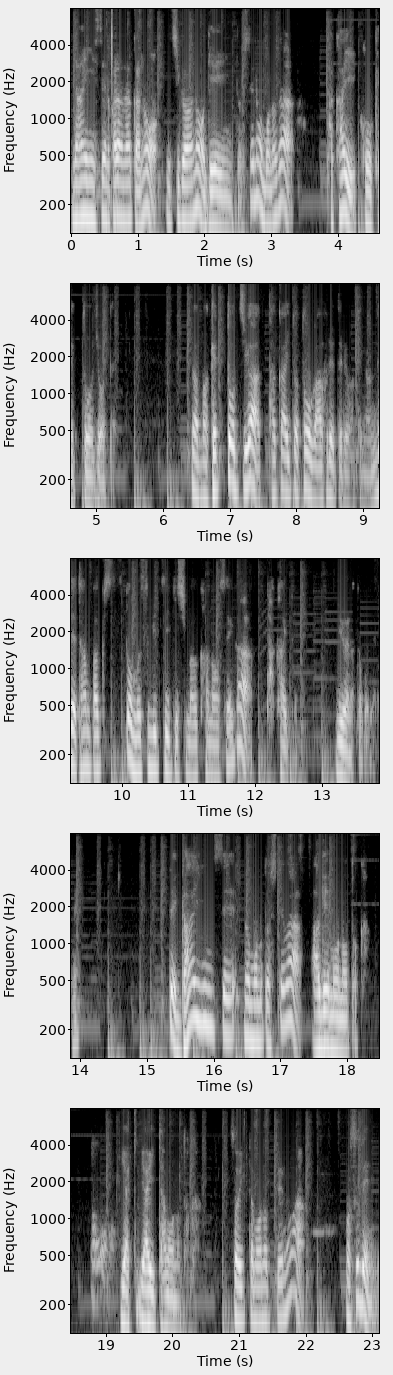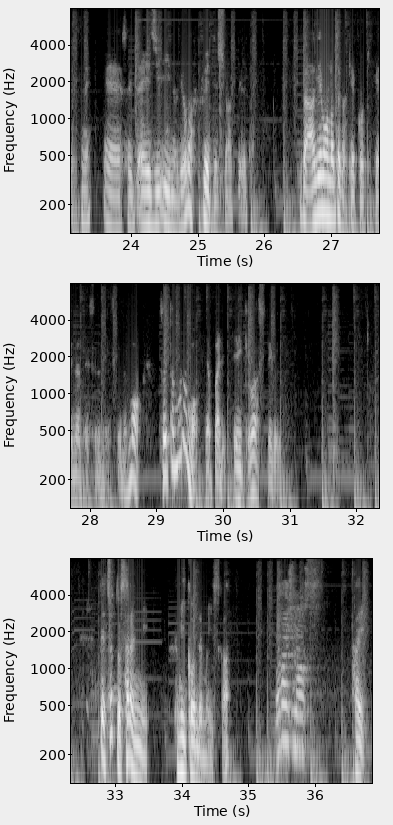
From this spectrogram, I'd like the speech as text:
内因性の体の中の内側の原因としてのものが高い高血糖状態。だからまあ血糖値が高いと糖が溢れてるわけなんで、タンパク質と結びついてしまう可能性が高いというようなところですね。で、外因性のものとしては、揚げ物とか、焼焼いたものとか、そういったものっていうのは、もうすでにですね、えーそういった AGE の量が増えてしまっていると。だから揚げ物とか結構危険だったりするんですけども、そういったものもやっぱり影響はしてくる。で、ちょっとさらに踏み込んでもいいですか？お願いします。はい。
